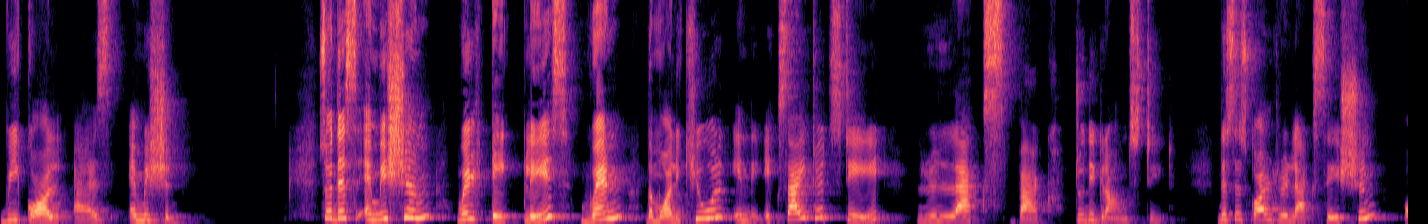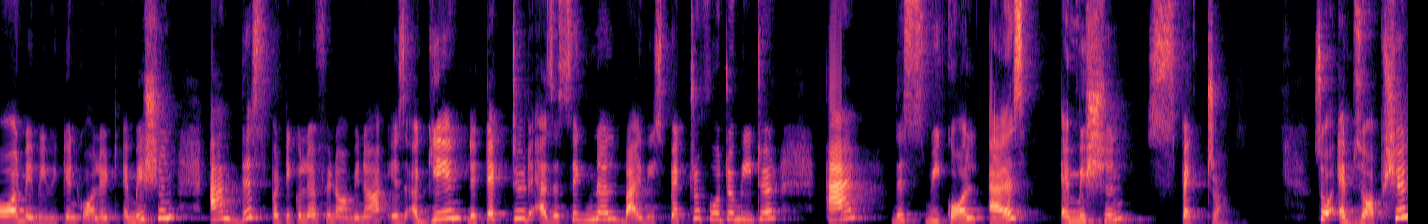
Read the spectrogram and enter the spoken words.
we call as emission. So this emission will take place when the molecule in the excited state relax back to the ground state. This is called relaxation or maybe we can call it emission and this particular phenomena is again detected as a signal by the spectrophotometer and this we call as emission spectra. So absorption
